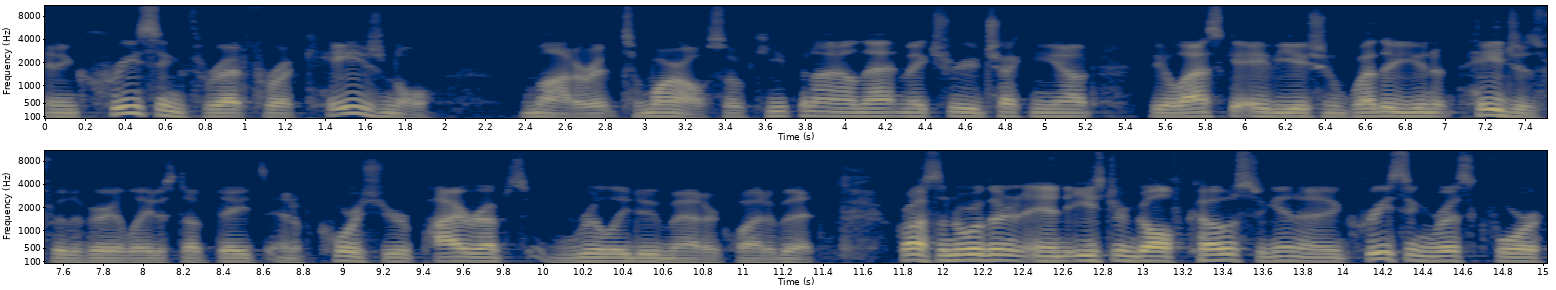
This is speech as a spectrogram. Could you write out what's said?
an increasing threat for occasional moderate tomorrow. So keep an eye on that. Make sure you're checking out the Alaska Aviation Weather Unit pages for the very latest updates. And of course, your PIREPs really do matter quite a bit. Across the northern and eastern Gulf Coast, again, an increasing risk for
